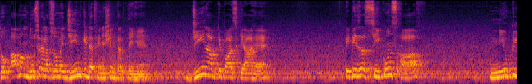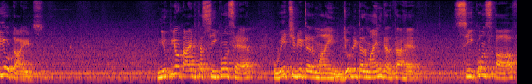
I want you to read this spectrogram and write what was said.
तो अब हम दूसरे लफ्ज़ों में जीन की डेफिनेशन करते हैं। जीन आपके पास क्या है? It is a sequence of nucleotides nucleotide का सीक्वेंस है विच डिटरमाइन जो डिटरमाइन करता है sequence of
